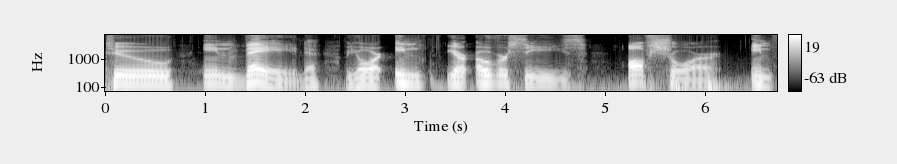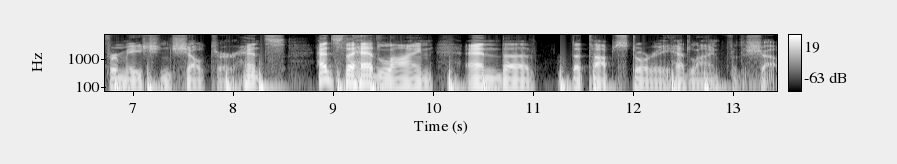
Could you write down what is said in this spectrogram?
to invade your in your overseas offshore information shelter. Hence hence the headline and the the top story headline for the show.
